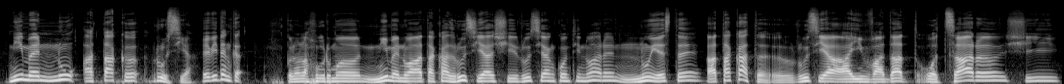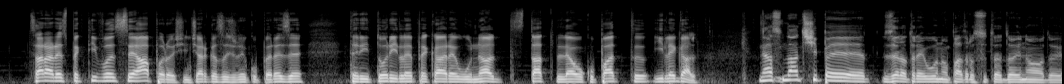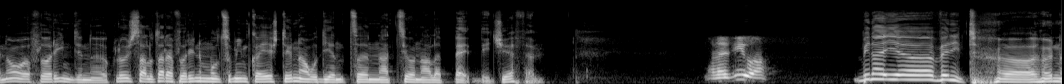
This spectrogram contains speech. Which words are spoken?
Nimeni nu atacă Rusia. Evident că, până la urmă, nimeni nu a atacat Rusia și Rusia în continuare nu este atacată. Rusia a invadat o țară și țara respectivă se apără și încearcă să-și recupereze teritoriile pe care un alt stat le-a ocupat uh, ilegal. Ne-a sunat și pe 031 400 2929 Florin din uh, Cluj. Salutare Florin, mulțumim că ești în audiență națională pe DGFM. Bună ziua! Bine ai uh, venit în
